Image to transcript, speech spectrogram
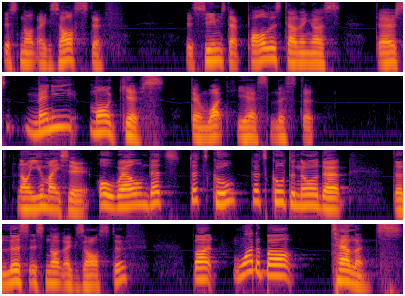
is not exhaustive. It seems that Paul is telling us there's many more gifts than what he has listed. Now you might say, "Oh well, that's that's cool. That's cool to know that the list is not exhaustive." But what about talents?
